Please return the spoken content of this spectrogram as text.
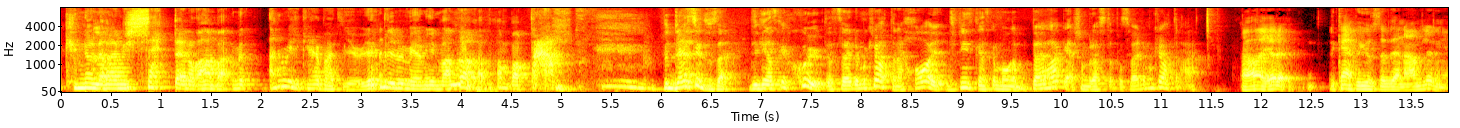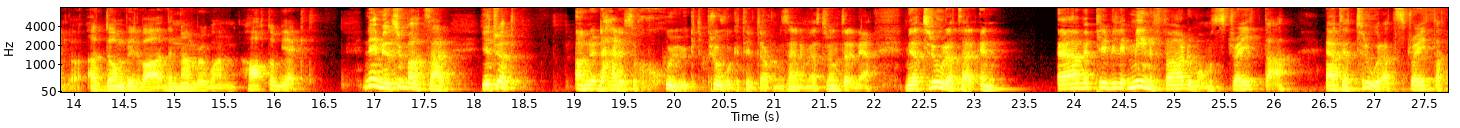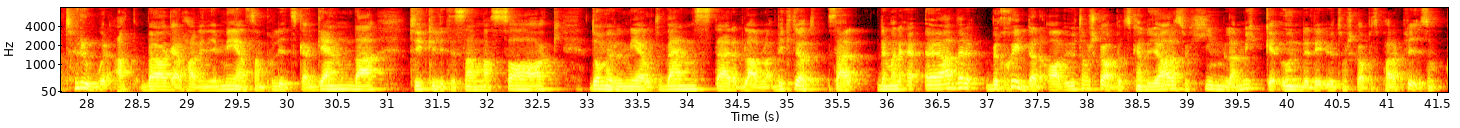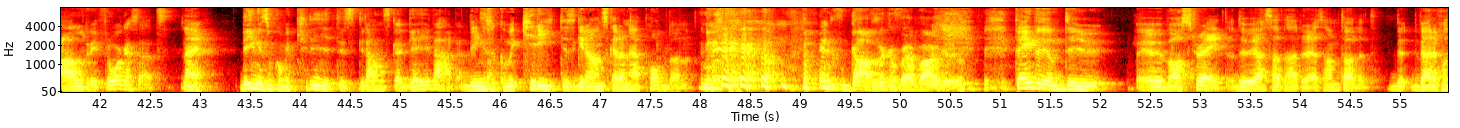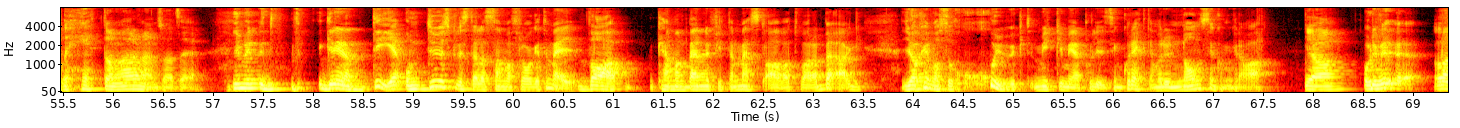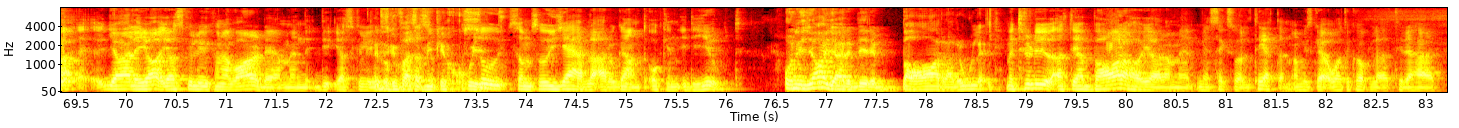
knullar varandra i stjärten. Och han bara, men I don't really care about you. Jag bryr mig mer om invandrare. Han bara, Bam! För dessutom så här, det är ganska sjukt att Sverigedemokraterna har ju, det finns ganska många bögar som röstar på Sverigedemokraterna. Ja, gör det. Det kanske just av den anledningen då. Att de vill vara the number one hatobjekt. Nej men jag tror bara att så här, jag tror att, ja nu det här är så sjukt provokativt jag kommer säga nu men jag tror inte det är det. Men jag tror att så här, en överprivilegierad, min fördom om straighta är att jag tror att straighta tror att bögar har en gemensam politisk agenda, tycker lite samma sak, de är väl mer åt vänster, bla bla. Vilket gör att så här, när man är överbeskyddad av utanförskapet så kan du göra så himla mycket under det utanförskapets paraply som aldrig ifrågasätts. Nej. Det är ingen som kommer kritiskt granska gayvärlden. Det är ingen som kommer kritiskt granska den här podden. Thanks God, så jag kan säga bara du. Tänk dig om du var straight och du och jag satt och hade det här samtalet. Du- Vi hade fått det hett om öronen så att säga. Ja, men, grejen är att det, om du skulle ställa samma fråga till mig, vad kan man benefita mest av att vara bög? Jag kan vara så sjukt mycket mer polisinkorrekt än vad du någonsin kommer kunna vara. Ja. Och du vet, Och, eh, ja, eller jag, jag skulle ju kunna vara det, men jag skulle ju uppfattas så, som så jävla arrogant och en idiot. Och när jag gör det blir det bara roligt. Men tror du att det bara har att göra med, med sexualiteten? Om vi ska återkoppla till det här.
